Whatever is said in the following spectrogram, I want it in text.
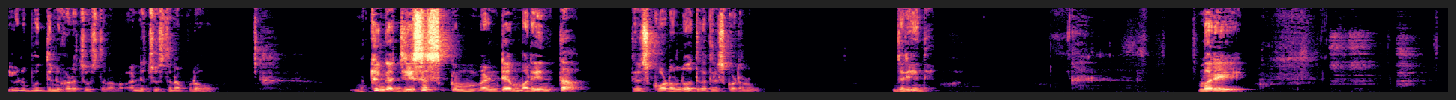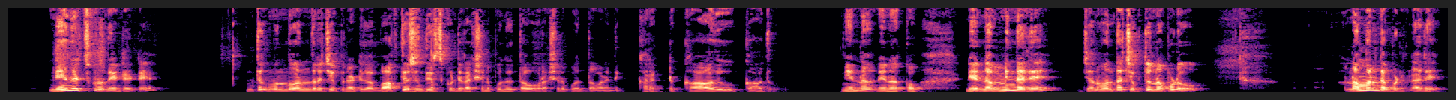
ఈవెన్ బుద్ధిని కూడా చూస్తున్నాను. అన్ని చూస్తున్నప్పుడు ముఖ్యంగా జీసస్ అంటే మరింత తెలుసుకోవడం లోతుగా తెలుసుకోవడం జరిగింది. మరి నేను నేర్చుకున్నది ఏంటంటే ఇంతకుముందు అందరూ చెప్పినట్టుగా బాప్తీసం తీసుకుంటే రక్షణ పొందుతావు రక్షణ పొందుతావు అనేది కరెక్ట్ కాదు కాదు. నేను న- నేను నేను నమ్మింది అదే. జనమంతా చెప్తున్నప్పుడు నమ్మనిదప్పుడు అదే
